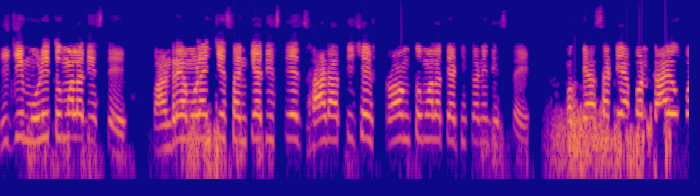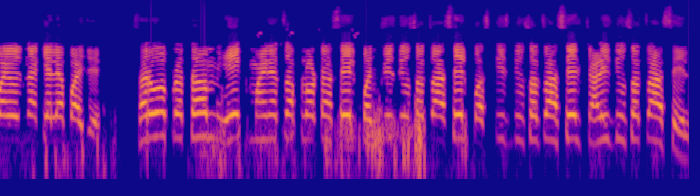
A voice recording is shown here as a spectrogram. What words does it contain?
ही जी मुळी तुम्हाला दिसते पांढऱ्या मुळ्यांची संख्या दिसते झाड अतिशय स्ट्रॉंग तुम्हाला त्या ठिकाणी दिसते मग त्यासाठी आपण काय उपाययोजना केल्या पाहिजे? सर्वप्रथम एक महिन्याचा प्लॉट असेल पंचवीस दिवसाचा असेल पस्तीस दिवसाचा असेल चाळीस दिवसाचा असेल.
